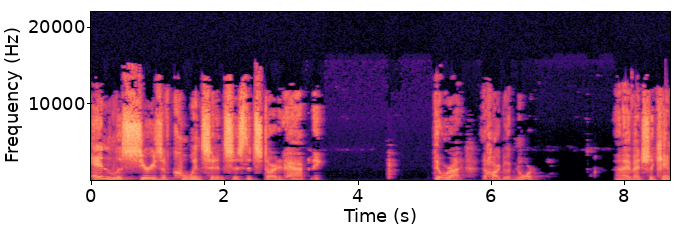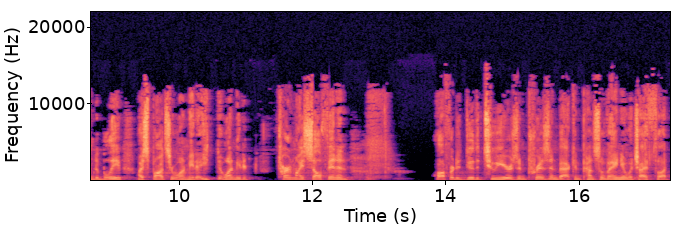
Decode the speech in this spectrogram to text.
endless series of coincidences that started happening that were hard to ignore. And I eventually came to believe my sponsor wanted me to, he wanted me to turn myself in and offer to do the two years in prison back in Pennsylvania, which I thought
